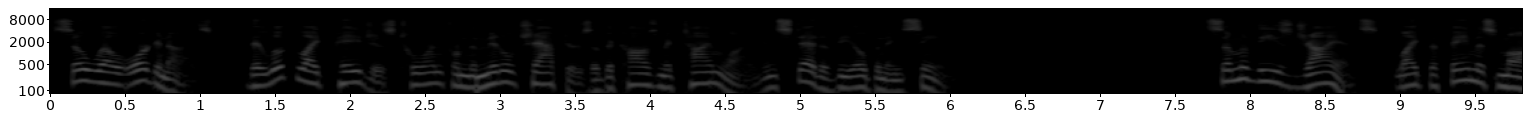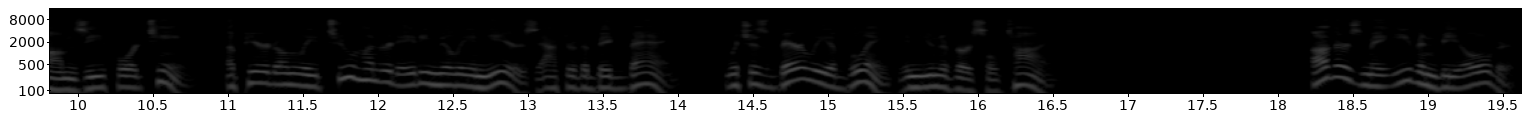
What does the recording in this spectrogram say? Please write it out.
so well organized, they looked like pages torn from the middle chapters of the cosmic timeline instead of the opening scene. Some of these giants, like the famous MOM Z14, appeared only 280 million years after the Big Bang, which is barely a blink in universal time. Others may even be older,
